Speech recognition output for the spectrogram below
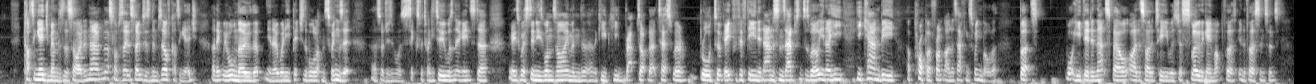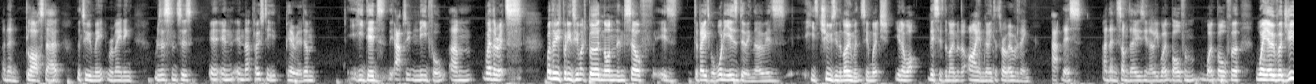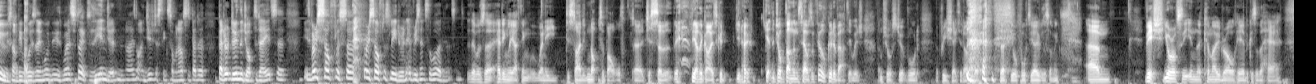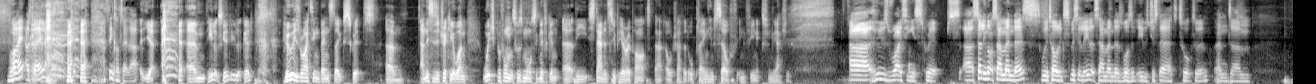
cutting edge members of the side. And now that's not to say that Stokes isn't himself cutting edge. I think we all know that you know when he pitches the ball up and swings it, uh, such as it was six for twenty two, wasn't it against uh, against West Indies one time, and uh, I think he, he wrapped up that test where Broad took eight for fifteen in Anderson's absence as well. You know he he can be a proper frontline attacking swing bowler, but what he did in that spell either side of tea was just slow the game up first in the first instance and then blast out the two ma- remaining resistances in, in, in that post tea period. Um, he did the absolute needful. Um, whether it's whether he's putting too much burden on himself is debatable. What he is doing though is he's choosing the moments in which you know what this is the moment that I am going to throw everything at this and then some days, you know, he won't bowl for won't bowl for way overdue. Some people were saying, well, "Where's Stokes? Is he injured?" No, he's not injured. Just think someone else is better better at doing the job today. It's a he's a very selfless, uh, very selfless leader in every sense of the word. In that sense, There was uh, Headingley, I think, when he decided not to bowl, uh, just so that the, the other guys could, you know, get the job done themselves and feel good about it, which I'm sure Stuart Broad appreciated after 30 or 40 overs or something. Um, Vish, you're obviously in the Kermode role here because of the hair. Right, okay. I think I'll take that. Yeah. um, he looks good. You look good. Who is writing Ben Stokes' scripts? Um, and this is a trickier one. Which performance was more significant, uh, the standard superhero part at Old Trafford or playing himself in Phoenix from the Ashes? Uh, who's writing his scripts? Uh, certainly not Sam Mendes. We were told explicitly that Sam Mendes wasn't. He was just there to talk to him, and um,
